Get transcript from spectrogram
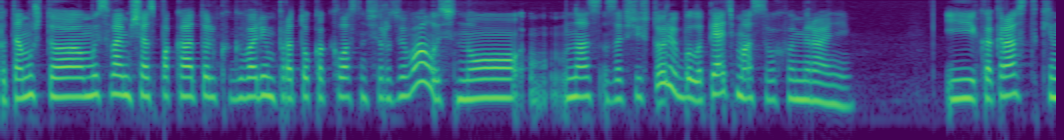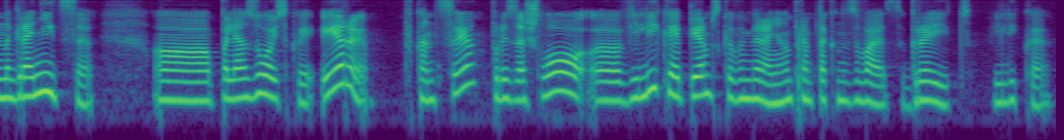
Потому что мы с вами сейчас пока только говорим про то, как классно все развивалось, но у нас за всю историю было пять массовых вымираний. И как раз-таки на границе э, палеозойской эры в конце произошло э, великое пермское вымирание. Оно прям так и называется, Great, великое.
